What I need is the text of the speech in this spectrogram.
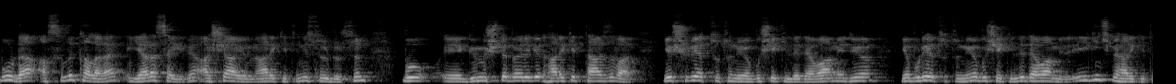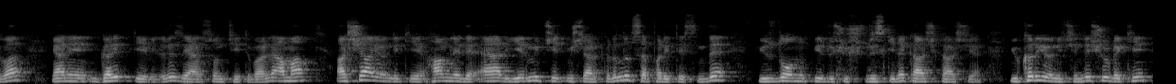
burada asılı kalarak yarasa gibi aşağı yönlü hareketini sürdürsün. Bu e, gümüşte böyle bir hareket tarzı var. Ya şuraya tutunuyor bu şekilde devam ediyor ya buraya tutunuyor bu şekilde devam ediyor. İlginç bir hareketi var. Yani garip diyebiliriz yani sonuç itibariyle ama aşağı yöndeki hamlede eğer 23.70'ler kırılırsa paritesinde %10'luk bir düşüş riskiyle karşı karşıya. Yukarı yön içinde şuradaki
